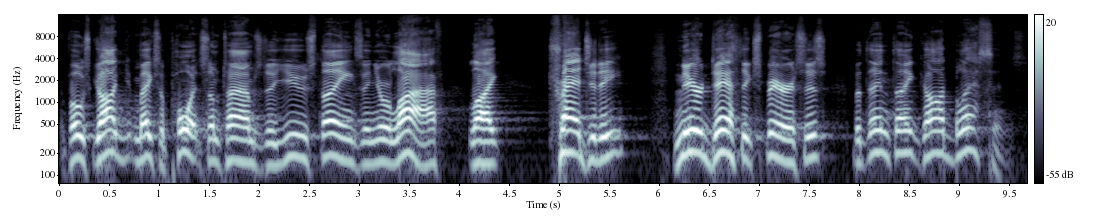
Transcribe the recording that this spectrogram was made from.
And folks, God makes a point sometimes to use things in your life like tragedy, near death experiences, but then thank God blessings.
